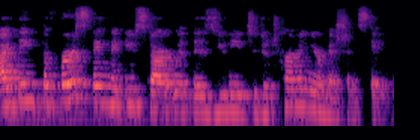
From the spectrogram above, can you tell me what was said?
I think the first thing that you start with is you need to determine your mission statement.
